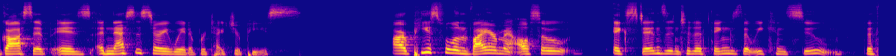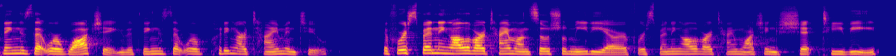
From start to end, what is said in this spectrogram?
gossip is a necessary way to protect your peace. Our peaceful environment also extends into the things that we consume, the things that we're watching, the things that we're putting our time into. If we're spending all of our time on social media or if we're spending all of our time watching shit TV,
